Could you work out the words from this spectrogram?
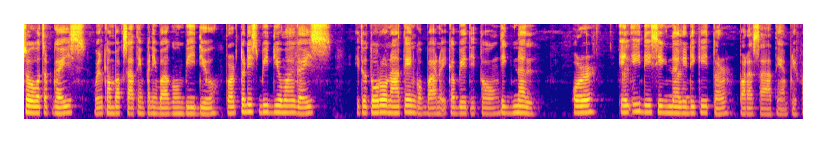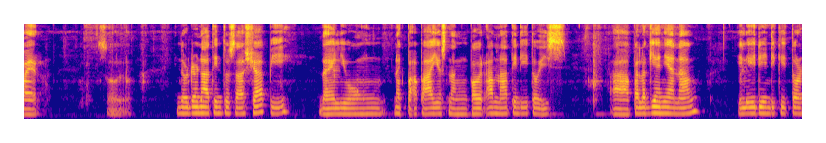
So what's up guys? Welcome back sa ating panibagong video. For today's video mga guys, ituturo natin kung paano ikabit itong signal or LED signal indicator para sa ating amplifier. So, in order natin to sa Shopee dahil yung nagpaapayos ng power amp natin dito is ah, palagyan niya ng LED indicator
